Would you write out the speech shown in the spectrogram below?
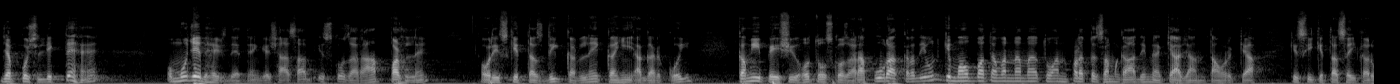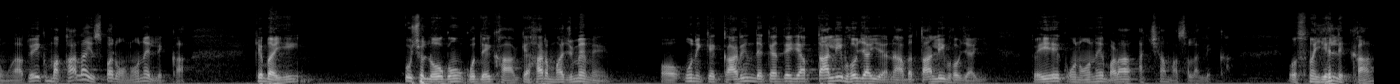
جب کچھ لکھتے ہیں، وہ مجھے بھیج دیتے ہیں کہ شاہ صاحب اس کو ذرا آپ پڑھ لیں اور اس کی تصدیق کر لیں، کہیں اگر کوئی کمی پیشی ہو تو اس کو ذرا پورا کر دیں۔ ان کی محبت ہے، ورنہ میں تو ان پڑھ قسم کا آدمی، میں کیا جانتا ہوں اور کیا کسی کی تصحیح کروں گا۔ تو ایک مقالہ اس پر انہوں نے لکھا کہ بھائی، کچھ لوگوں کو دیکھا کہ ہر مجمع میں اور ان کے کارندے کہتے ہیں کہ اب طالب ہو جائیے، نا اب طالب ہو جائیے۔ تو ایک انہوں نے بڑا اچھا مسئلہ لکھا۔ اس میں یہ لکھا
